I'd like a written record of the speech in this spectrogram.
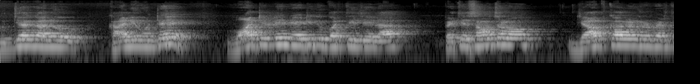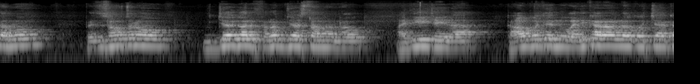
ఉద్యోగాలు ఖాళీ ఉంటే వాటిని నేటికి భర్తీ చేయాల? ప్రతి సంవత్సరం జాబ్ క్యాలెండర్ పెడతాను. ప్రతి సంవత్సరం ఉద్యోగాలు ఫిలప్ చేస్తానన్నావు అది చేయాల? కాకపోతే నువ్వు అధికారంలోకి వచ్చాక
